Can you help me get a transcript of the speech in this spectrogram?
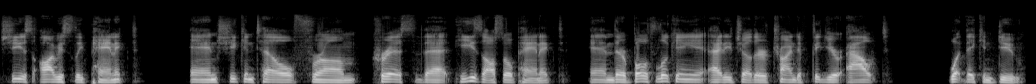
she is obviously panicked and she can tell from Chris that he's also panicked and they're both looking at each other trying to figure out what they can do,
